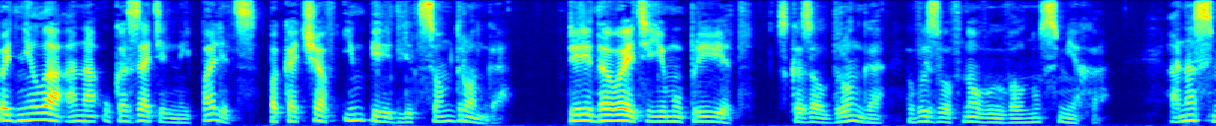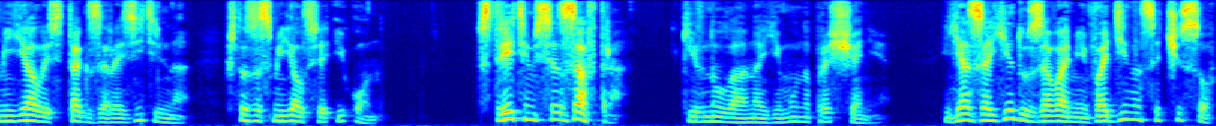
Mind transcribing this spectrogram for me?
Подняла она указательный палец, покачав им перед лицом Дронга. «Передавайте ему привет», — сказал Дронга, — вызвав новую волну смеха. Она смеялась так заразительно, что засмеялся и он. «Встретимся завтра!» — кивнула она ему на прощание. «Я заеду за вами в одиннадцать часов».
